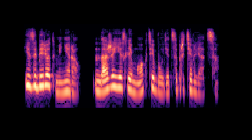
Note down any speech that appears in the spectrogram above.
и заберет минерал, даже если Мокти будет сопротивляться.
